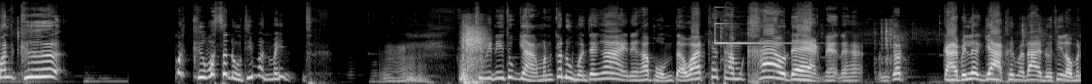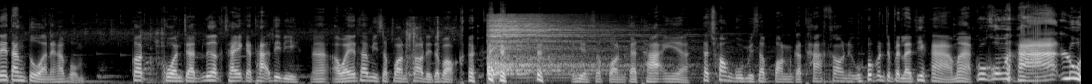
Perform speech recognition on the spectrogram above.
มันคือ มันคือวัสดุที่มันไม่ ชีวิตนี้ทุกอย่างมันก็ดูเหมือนจะง่ายนะครับผมแต่ว่าแค่ทำข้าวแดกเนี่ยนะฮะมันก็กลายเป็นเรื่องยากขึ้นมาได้โดยที่เราไม่ได้ตั้งตัวนะครับผมก็ควรจะเลือกใช้กระทะที่ดีนะเอาไว้ถ้ามีสปอนเข้าเดี๋ยวจะบอกไอ้เหี้ยสปอนกระทะเงี้ยถ้าช่องกูมีสปอนกระทะเข้าเนี่ยกูว่ามันจะเป็นอะไรที่หามาก กูคงหาลู่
